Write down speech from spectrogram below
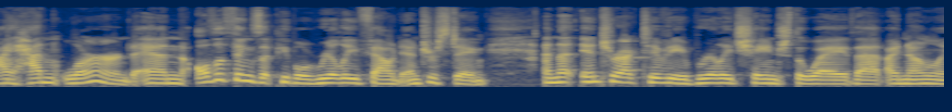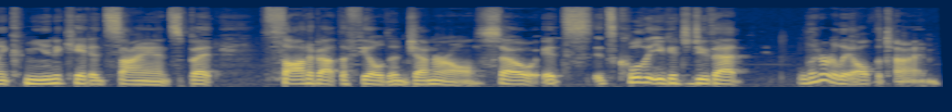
I hadn't learned and all the things that people really found interesting. And that interactivity really changed the way that I not only communicated science, but thought about the field in general. So it's, it's cool that you get to do that literally all the time.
